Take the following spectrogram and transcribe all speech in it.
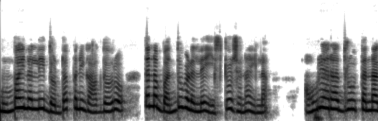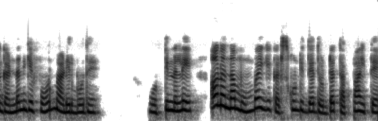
ಮುಂಬೈನಲ್ಲಿ ದೊಡ್ಡಪ್ಪನಿಗಾಗ್ದವರು ತನ್ನ ಬಂಧುಗಳಲ್ಲೇ ಎಷ್ಟೋ ಜನ ಇಲ್ಲ. ಅವ್ರ್ಯಾರಾದ್ರೂ ತನ್ನ ಗಂಡನಿಗೆ ಫೋನ್ ಮಾಡಿರ್ಬೋದೆ? ಒಟ್ಟಿನಲ್ಲಿ ಅವನನ್ನ ಮುಂಬೈಗೆ ಕರ್ಸ್ಕೊಂಡಿದ್ದೆ ದೊಡ್ಡ ತಪ್ಪಾಯ್ತೆ.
